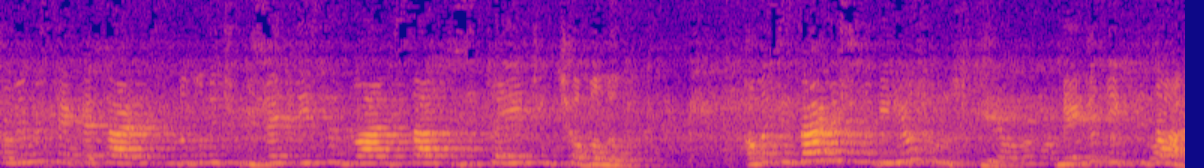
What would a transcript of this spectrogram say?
tümümüz sekreterliğinde bunun için ücretli işsiz mühendisler kurultayı için çabaladık. Ama sizler de şunu biliyorsunuz ki mevcut iktidar,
